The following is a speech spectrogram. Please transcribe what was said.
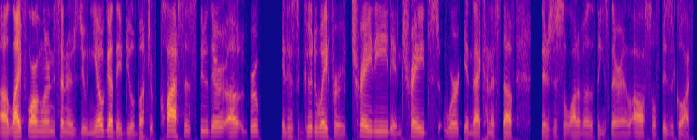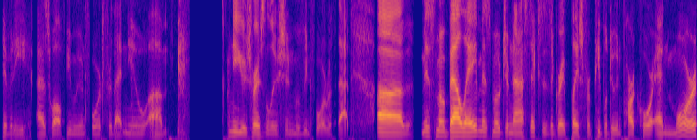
Uh, Lifelong Learning Center is doing yoga. They do a bunch of classes through their uh, group. It is a good way for trading and trades work and that kind of stuff. There's just a lot of other things there, and also physical activity as well. If you're moving forward for that new um, New Year's resolution moving forward with that. Uh, Mismo Ballet, Mismo Gymnastics is a great place for people doing parkour and more.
